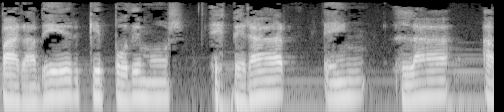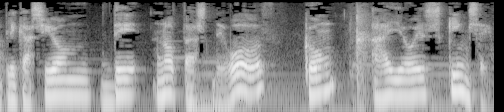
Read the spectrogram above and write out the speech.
para ver qué podemos esperar en la aplicación de notas de voz con iOS 15.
